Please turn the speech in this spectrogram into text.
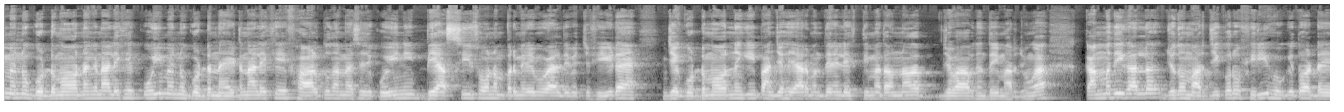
ਮੈਨੂੰ ਗੁੱਡ ਮਾਰਨਿੰਗ ਨਾ ਲਿਖੇ, ਕੋਈ ਮੈਨੂੰ ਗੁੱਡ ਨਾਈਟ ਨਾ ਲਿਖੇ, ਫਾਲਤੂ ਦਾ ਮੈਸੇਜ ਕੋਈ ਨਹੀਂ। 8200 ਨੰਬਰ ਮੇਰੇ ਮੋਬਾਈਲ ਦੇ ਵਿੱਚ ਫੀਡ ਹੈ। ਜੇ ਗੁੱਡ ਮਾਰਨਿੰਗ ਹੀ 5000 ਬੰਦੇ ਨੇ ਲਿਖਤੀ, ਮੈਂ ਤਾਂ ਉਹਨਾਂ ਦਾ ਜਵਾਬ ਦਿੰਦੇ ਹੀ ਮਰ ਜਾਊਂਗਾ। ਕੰਮ ਦੀ ਗੱਲ, ਜਦੋਂ ਮਰਜ਼ੀ ਕਰੋ ਫ੍ਰੀ ਹੋ ਕੇ ਤੁਹਾਡੇ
